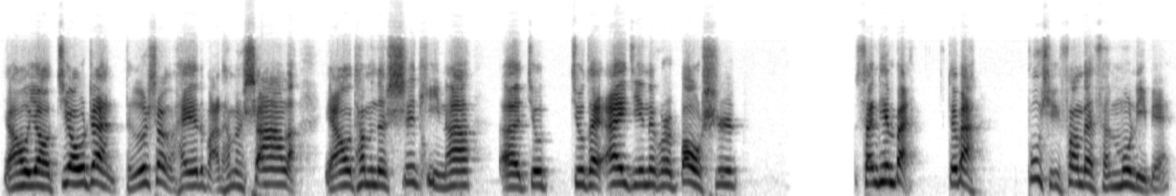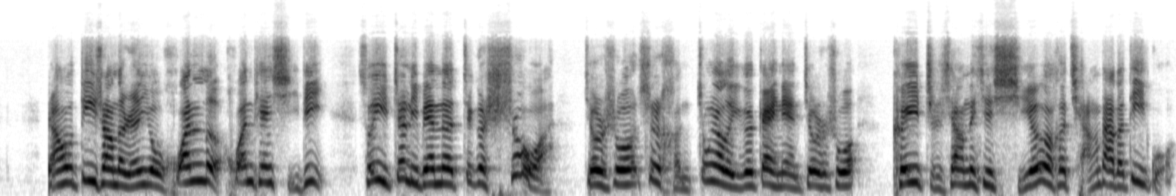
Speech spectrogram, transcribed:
然后要交战得胜，还得把他们杀了，然后他们的尸体呢，呃，就就在埃及那块暴尸三天半，对吧？不许放在坟墓里边，然后地上的人又欢乐，欢天喜地。所以这里边的这个兽啊，就是说是很重要的一个概念，就是说。可以指向那些邪恶和强大的帝国，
